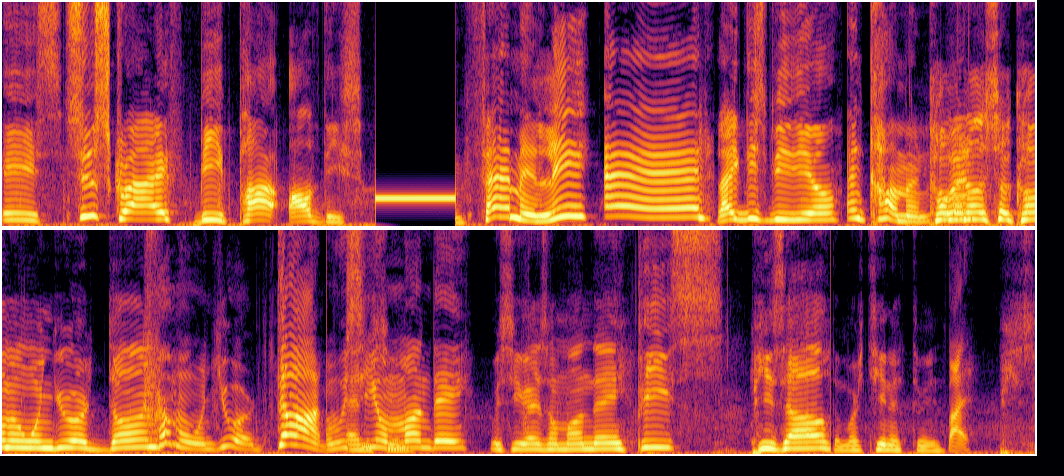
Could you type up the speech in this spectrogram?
is subscribe, be part of this family, and like this video and comment. Comment when- also, comment when you are done. Comment when you are done. And we And see you on Monday. We'll see you guys on Monday. Peace. Peace out. The Martinez twins. Bye. Peace.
